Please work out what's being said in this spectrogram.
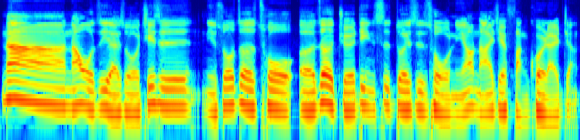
那拿我自己来说，其实你说这错，呃，这决定是对是错，你要拿一些反馈来讲。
